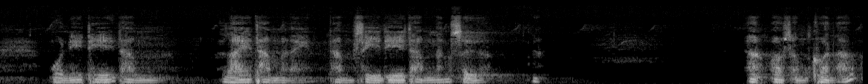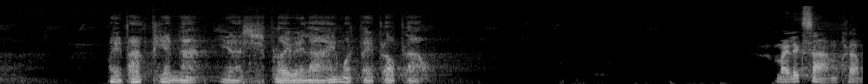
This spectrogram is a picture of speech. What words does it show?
ำมูลนิธิทำไลฟ์ทำอะไรทำซีดีทำหนังสืออะพอสมควรแล้ว ไปพักเพียรนนะอย่าปล่อยเวลาให้หมดไปเปล่าๆหมายเลขสามครับ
